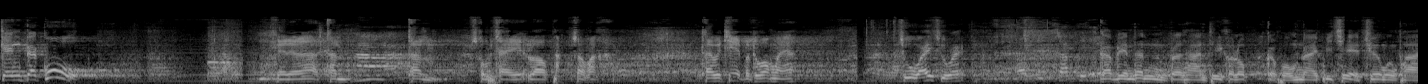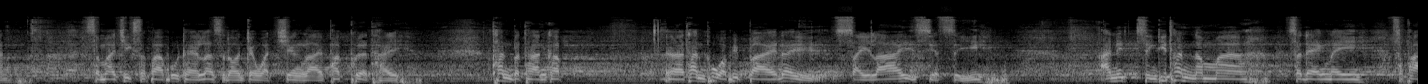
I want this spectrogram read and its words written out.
เก่งแต่กู้ เดี๋ยวนะท่านท่านสมชัยรอพักสักพักครับท่านวิเทศประท้วงไหมฮะชูไว้ชูไว้กราบเรียนท่านประธานที่เคารพกับผมนายพิเชษฐ์เชื้อเมืองพาน สมาชิกสภาผู้แทนราษฎรจังหวัดเชียงรายพักเพื่อไทย ท่านประธานครับเอ่อท่านผู้อภิปรายได้ใส่ร้ายเสียดสี อันนี้สิ่งที่ท่านนำมาแสดงในสภา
